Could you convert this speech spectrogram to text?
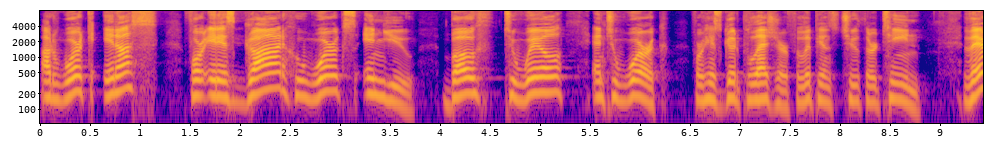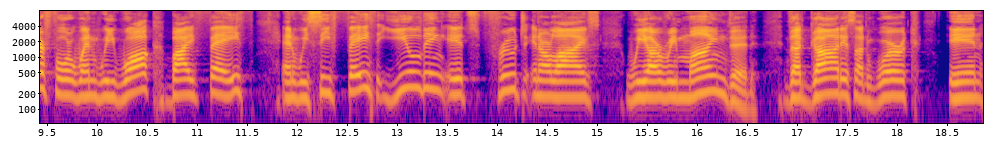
at work in us, for it is God who works in you, both to will and to work for his good pleasure. Philippians 2:13. Therefore, when we walk by faith and we see faith yielding its fruit in our lives, we are reminded that God is at work in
